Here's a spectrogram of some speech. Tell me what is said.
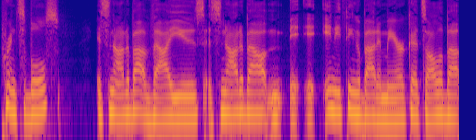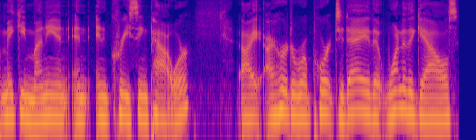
principles. It's not about values. It's not about anything about America. It's all about making money and, and increasing power. I, I heard a report today that one of the gals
